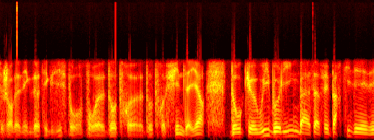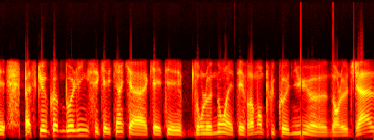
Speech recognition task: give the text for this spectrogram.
ce genre d'anecdote existe pour euh, d'autres films d'ailleurs. Donc oui, Bolling, bah ça fait partie des, parce que comme Bolling, c'est quelqu'un qui a été dont le nom a été vraiment plus connu dans le jazz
